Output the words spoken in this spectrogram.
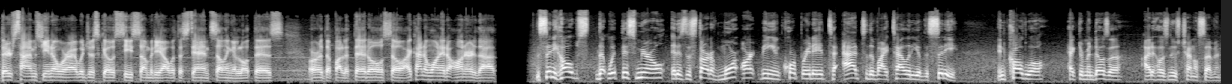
there's times, you know, where I would just go see somebody out with a stand selling elotes or the paletero. So I kind of wanted to honor that. The city hopes that with this mural, it is the start of more art being incorporated to add to the vitality of the city. In Caldwell, Hector Mendoza, Idaho's News Channel 7.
